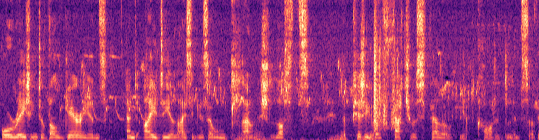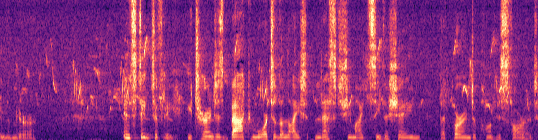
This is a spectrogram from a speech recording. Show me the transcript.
orating to vulgarians and idealizing his own clownish lusts the old fatuous fellow he had caught a glimpse of in the mirror. Instinctively, he turned his back more to the light, lest she might see the shame that burned upon his forehead.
